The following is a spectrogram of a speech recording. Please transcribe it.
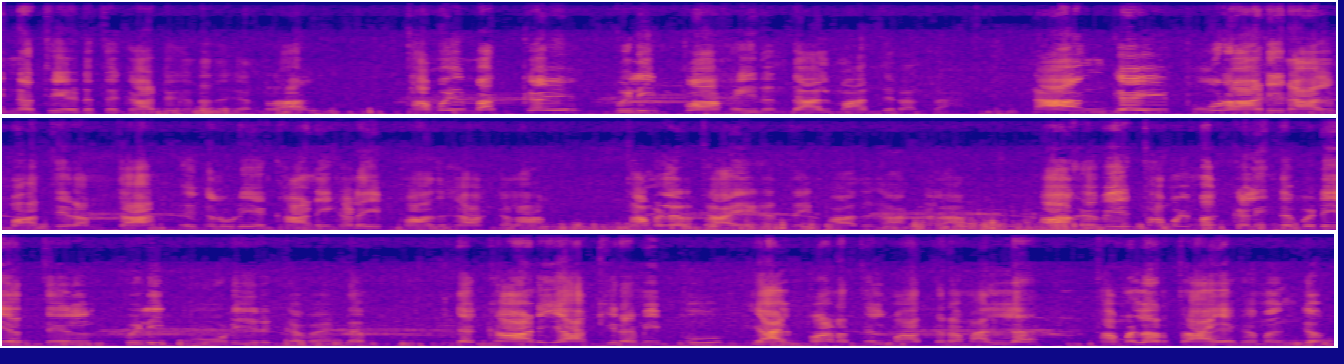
என்னத்தை எடுத்து காட்டுகின்றது என்றால் தமிழ் மக்கள் விழிப்பாக இருந்தால் மாத்திரம்தான். நாங்கள் போராடினால் மாத்திரம்தான் எங்களுடைய காணிகளை பாதுகாக்கலாம் தமிழர் தாயகத்தை பாதுகாக்கலாம். ஆகவே தமிழ் மக்கள் இந்த விடயத்தில் விழிப்போடு இருக்க வேண்டும். இந்த காணி ஆக்கிரமிப்பு யாழ்ப்பாணத்தில் மாத்திரம் அல்ல தமிழர் தாயகம் எங்கும்?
